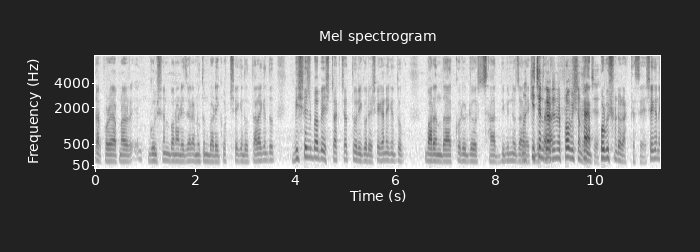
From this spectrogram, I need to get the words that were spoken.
তারপরে আপনার গুলশান বনানী যারা নতুন বাড়ি করছে কিন্তু তারা কিন্তু বিশেষভাবে স্ট্রাকচার তৈরি করে সেখানে কিন্তু বারান্দা করিডোর ছাদ বিভিন্ন জায়গায় কিচেন গার্ডেনের প্রভিশন হ্যাঁ প্রভিশনটা রাখতেছে। সেখানে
